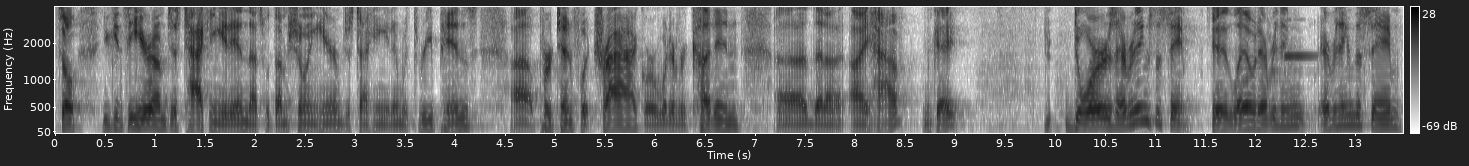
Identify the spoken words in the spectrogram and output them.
So you can see here, I'm just tacking it in. That's what I'm showing here. I'm just tacking it in with three pins uh, per 10 foot track or whatever cut in uh, that I, I have. Okay, doors, everything's the same. Okay, layout, everything everything the same.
